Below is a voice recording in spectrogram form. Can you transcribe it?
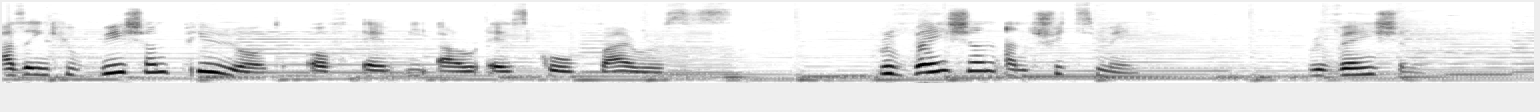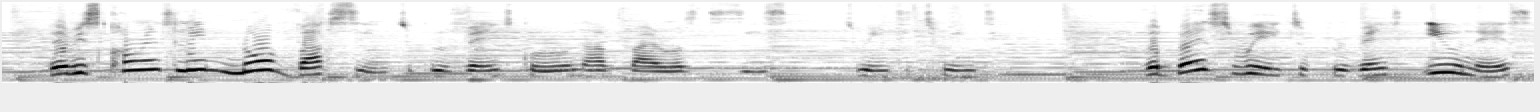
as an incubation period of MERS-CoV viruses. Prevention and treatment Prevention There is currently no vaccine to prevent coronavirus disease 2020. The best way to prevent illness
